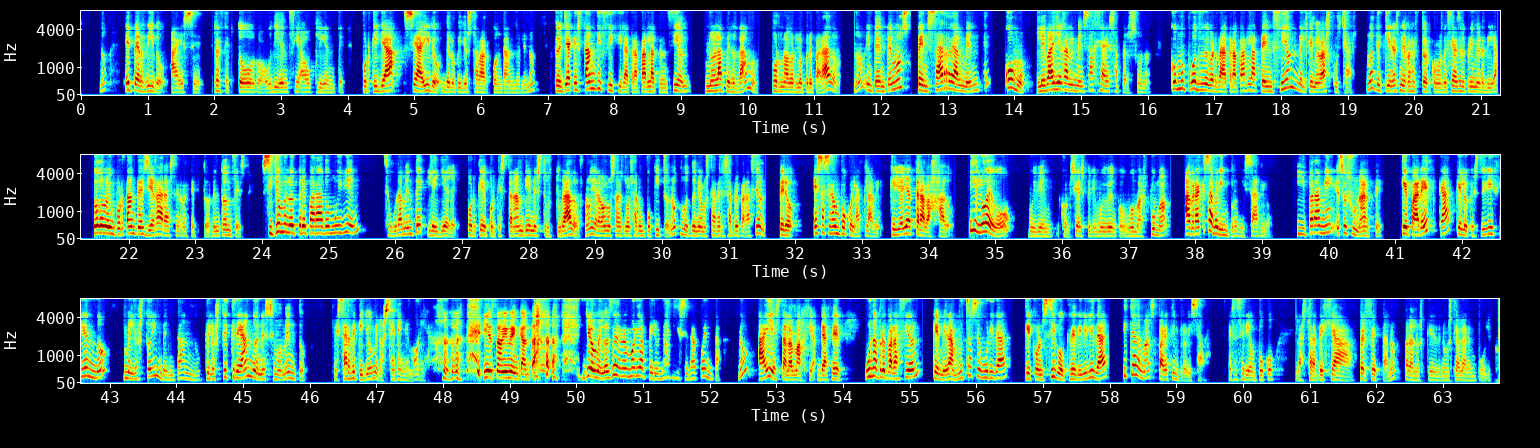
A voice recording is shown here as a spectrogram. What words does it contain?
He perdido a ese receptor o audiencia o cliente, porque ya se ha ido de lo que yo estaba contándole, ¿no? Entonces, ya que es tan difícil atrapar la atención, no la perdamos por no haberlo preparado, ¿no? Intentemos pensar realmente cómo le va a llegar el mensaje a esa persona. ¿Cómo puedo de verdad atrapar la atención del que me va a escuchar? ¿no? De quién es mi receptor, como os decía desde el primer día. Todo lo importante es llegar a ese receptor. Entonces, si yo me lo he preparado muy bien, seguramente le llegue. ¿Por qué? Porque estarán bien estructurados, ¿no? Y ahora vamos a desglosar un poquito, ¿no? Cómo tendríamos que hacer esa preparación. Pero esa será un poco la clave, que yo haya trabajado. Y luego, muy bien con Shakespeare y muy bien con Goma Espuma, habrá que saber improvisarlo. Y para mí eso es un arte. Que parezca que lo que estoy diciendo me lo estoy inventando, que lo estoy creando en ese momento, a pesar de que yo me lo sé de memoria. y esto a mí me encanta. yo me lo sé de memoria, pero nadie se da cuenta, ¿no? Ahí está la magia de hacer una preparación que me da mucha seguridad, que consigo credibilidad y que además parece improvisada. Esa sería un poco la estrategia perfecta ¿no? para los que tenemos que hablar en público.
